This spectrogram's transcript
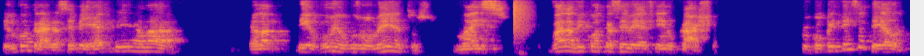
Pelo contrário, a CBF ela, ela errou em alguns momentos, mas vai lá ver quanto que a CBF tem no caixa. Por competência dela.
